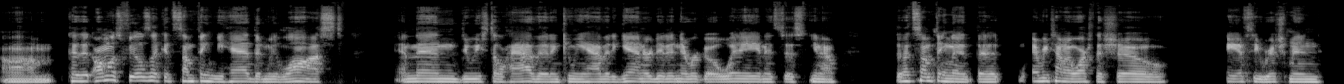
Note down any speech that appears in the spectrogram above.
because um, it almost feels like it's something we had then we lost and then do we still have it and can we have it again or did it never go away and it's just you know that's something that that every time I watch the show, AFC Richmond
